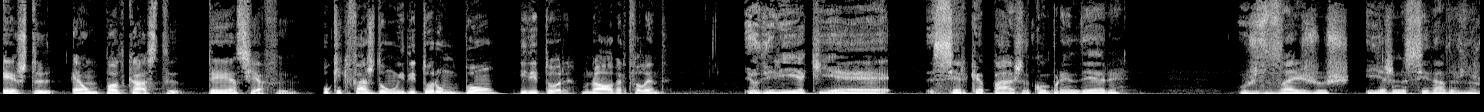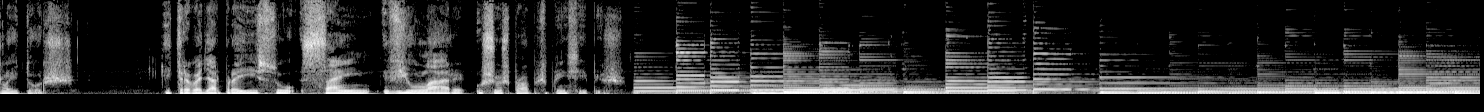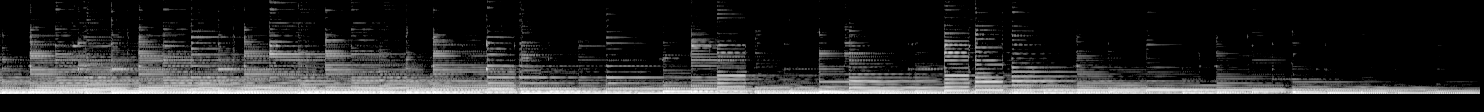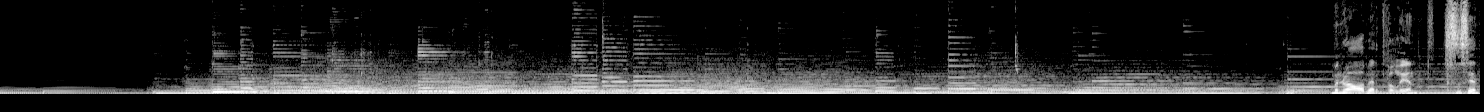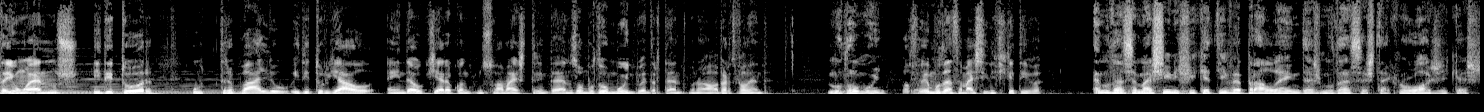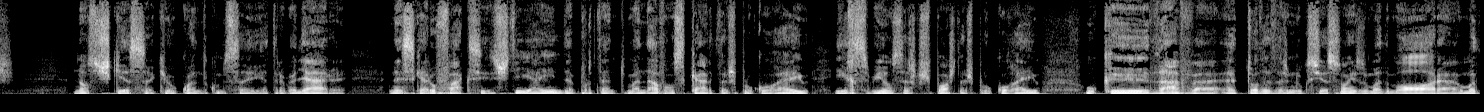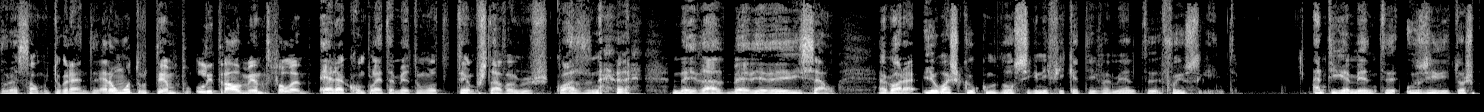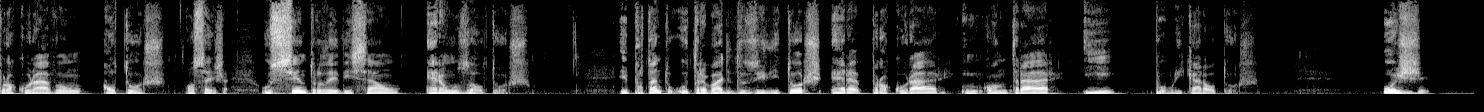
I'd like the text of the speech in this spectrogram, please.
Este é um podcast TSF. O que é que faz de um editor um bom editor, Manuel Alberto Valente? Eu diria que é ser capaz de compreender os desejos e as necessidades dos leitores e trabalhar para isso sem violar os seus próprios princípios. Manuel Alberto Valente, 61 anos, editor. O trabalho editorial ainda é o que era quando começou há mais de 30 anos ou mudou muito entretanto, Manuel Alberto Valente? Mudou muito. Qual foi a mudança mais significativa? A mudança mais significativa, para além das mudanças tecnológicas, não se esqueça que eu, quando comecei a trabalhar, nem sequer o fax existia ainda, portanto, mandavam-se cartas pelo correio e recebiam-se as respostas pelo correio, o que dava a todas as negociações uma demora, uma duração muito grande. Era um outro tempo, literalmente falando. Era completamente um outro tempo, estávamos quase na, na idade média da edição. Agora, eu acho que o que mudou significativamente foi o seguinte. Antigamente, os editores procuravam autores, ou seja, o centro da edição eram os autores. E, portanto, o trabalho dos editores era procurar, encontrar e publicar autores. Hoje,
